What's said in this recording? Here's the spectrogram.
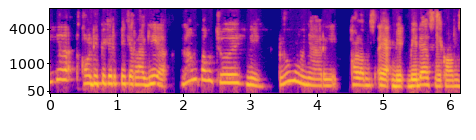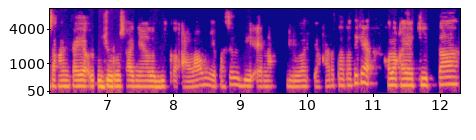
iya kalau dipikir-pikir lagi ya gampang cuy. Nih lu mau nyari kalau ya be beda sih kalau misalkan kayak lu jurusannya lebih ke alam ya pasti lebih enak di luar Jakarta. Tapi kayak kalau kayak kita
